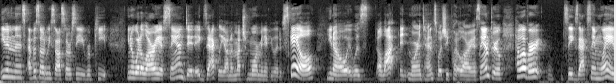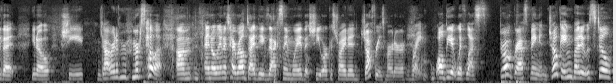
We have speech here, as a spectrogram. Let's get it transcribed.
even in this episode, we saw Cersei repeat, you know, what Ellaria Sand did exactly on a much more manipulative scale. You know, it was a lot more intense what she put Ellaria Sand through. However, it's the exact same way that you know she got rid of Myrcella. Um, and Olenna Tyrell died the exact same way that she orchestrated Joffrey's murder. Right. Albeit with less throat grasping and choking, but it was still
